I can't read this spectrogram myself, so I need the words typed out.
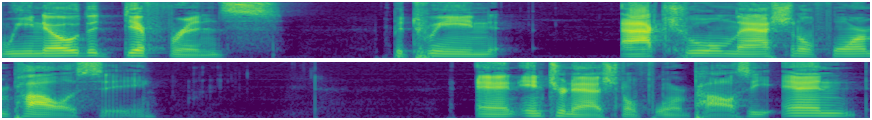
we know the difference between actual national foreign policy and international foreign policy and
